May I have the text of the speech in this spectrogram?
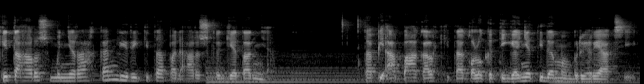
kita harus menyerahkan diri kita pada arus kegiatannya. Tapi apa akal kita kalau ketiganya tidak memberi reaksi?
